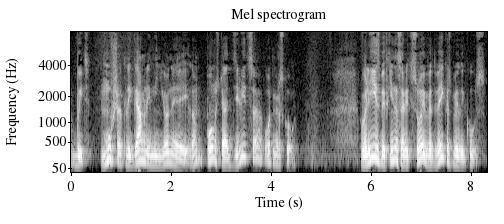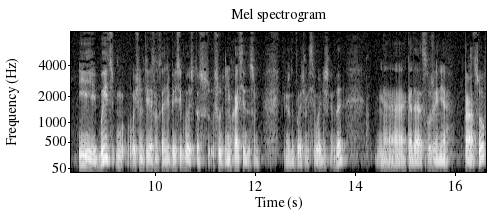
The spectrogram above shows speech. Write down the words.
быть мувшат ли гамли миньоны эйлом, полностью отделиться от мирского. В Лизбе, в Кинес, Рицой, в Эдвейкас, Беликус. И быть, очень интересно, кстати, пересеклось это с утренним Хасидосом, между прочим, сегодняшним, да? Э, когда служение праотцов,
